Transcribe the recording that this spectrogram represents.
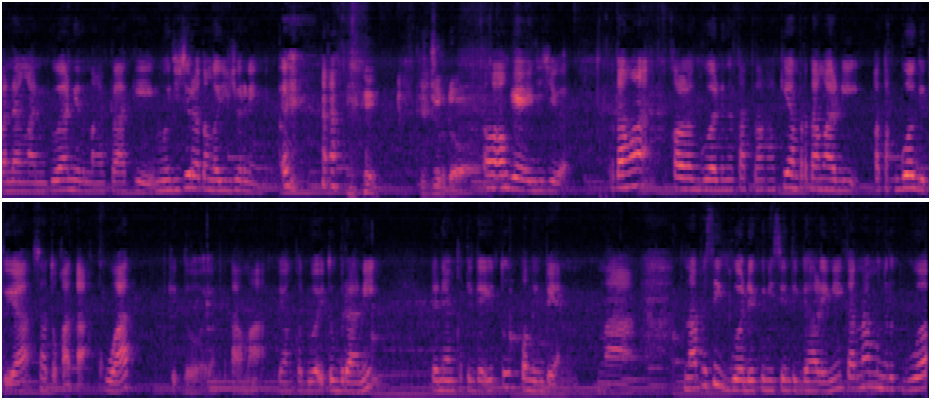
pandangan gue nih tentang laki-laki. Mau jujur atau nggak jujur nih? Jujur dong. Oh oke okay, jujur. Pertama kalau gue dengar kata laki yang pertama di otak gue gitu ya satu kata kuat gitu. Yang pertama yang kedua itu berani dan yang ketiga itu pemimpin. Nah kenapa sih gue definisiin tiga hal ini? Karena menurut gue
